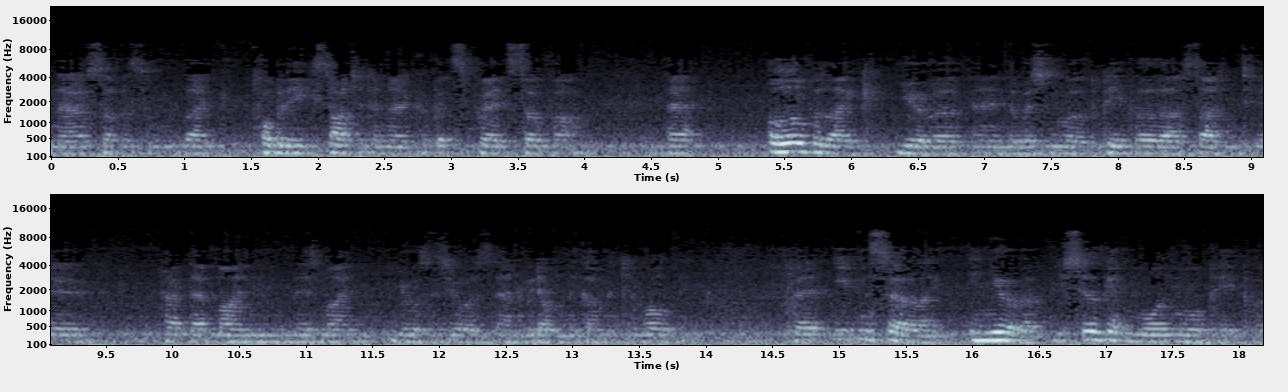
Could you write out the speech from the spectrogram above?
now suffers from, like, probably started in America but spread so far that all over, like, Europe and the Western world, people are starting to have that mine is mine, yours is yours, and we don't want the government involving. But even so, like, in Europe, you still get more and more people,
